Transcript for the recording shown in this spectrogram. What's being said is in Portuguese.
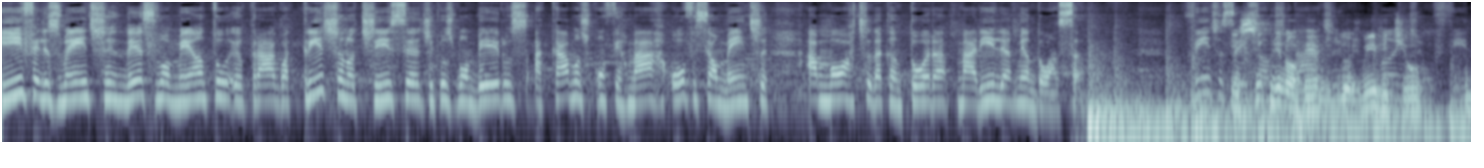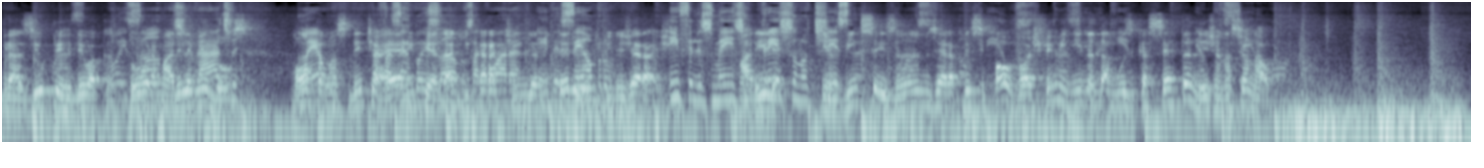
E, infelizmente, nesse momento, eu trago a triste notícia de que os bombeiros acabam de confirmar oficialmente a morte da cantora Marília Mendonça. Em 5 de novembro de 2021, o Brasil perdeu a cantora Marília Mendonça, morta no acidente aéreo em Piedade de Caratinga, no interior de Minas Gerais. Infelizmente, Marília notícia... tinha 26 anos e era a principal voz feminina da música sertaneja nacional.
